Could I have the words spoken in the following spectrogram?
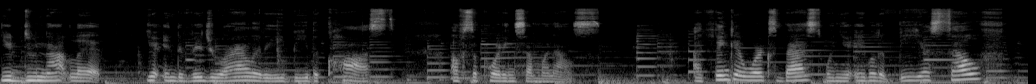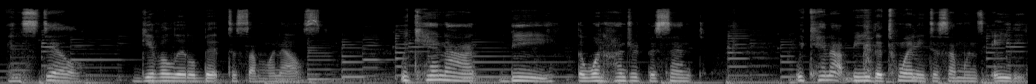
You do not let your individuality be the cost of supporting someone else. I think it works best when you're able to be yourself and still give a little bit to someone else. We cannot be the 100%. We cannot be the 20 to someone's 80.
